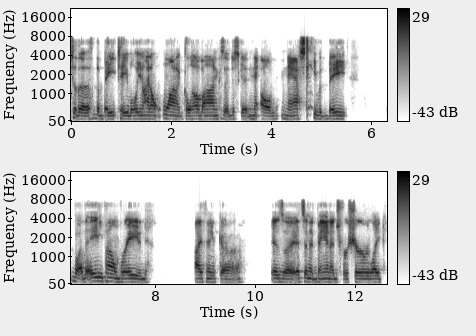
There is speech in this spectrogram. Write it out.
to the the bait table. You know, I don't want a glove on because it just get na- all nasty with bait. But the 80 pound braid I think uh, is a it's an advantage for sure. Like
